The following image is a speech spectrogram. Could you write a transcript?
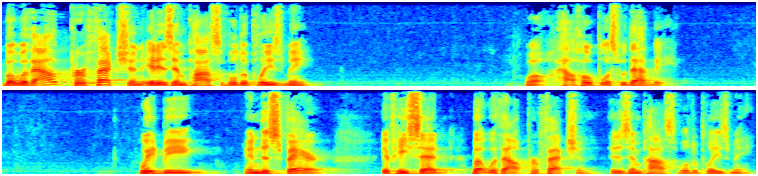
But without perfection, it is impossible to please me. Well, how hopeless would that be? We'd be in despair if He said, But without perfection, it is impossible to please me.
